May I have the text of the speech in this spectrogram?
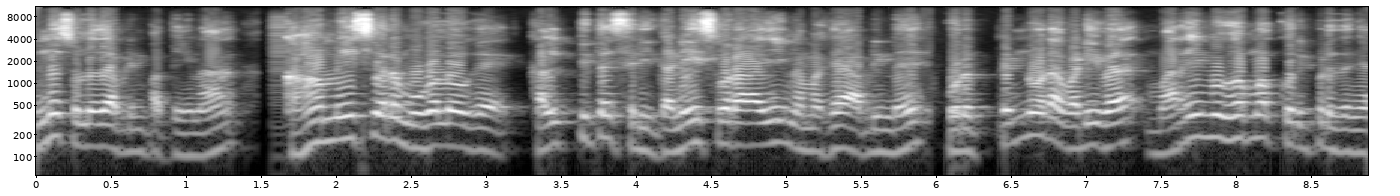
என்ன சொல்லுது அப்படின்னு பாத்தீங்கன்னா காமேஸ்வர முகலோக கல்பித ஸ்ரீ கணேஸ்வராயை நமக அப்படின்னு ஒரு பெண்ணோட வடிவ மறைமுகமா குறிப்பிடுதுங்க.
